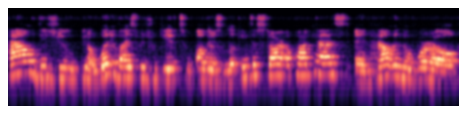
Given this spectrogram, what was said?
how did you, you know, what advice would you give to others looking to start a podcast? And how in the world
